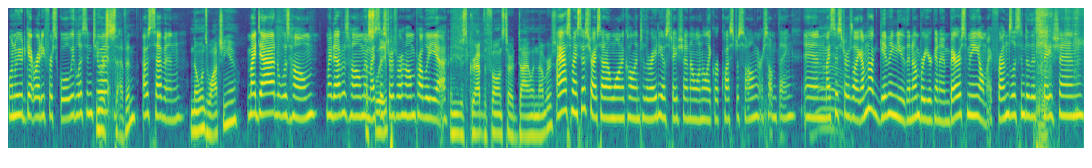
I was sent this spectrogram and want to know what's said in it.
when we would get ready for school. We'd listen to you were it. seven. I was seven. No one's watching you, My dad was home. My dad was home, and my sisters were home. Probably, yeah. and you just grabbed the phone, and started dialing numbers. I asked my sister. I said I want to call into the radio station. I want to like request a song or something. And my oh. sister's like, "I'm not giving you the number. You're gonna embarrass me. All my friends listen to this station."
